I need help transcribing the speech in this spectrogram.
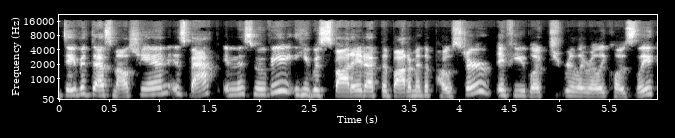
David Dastmalchian is back in this movie. He was spotted at the bottom of the poster if you looked really, really closely.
